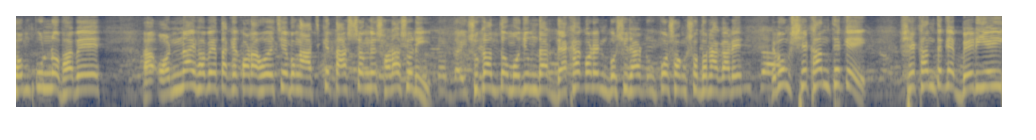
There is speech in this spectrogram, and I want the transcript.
সম্পূর্ণভাবে অন্যায়ভাবে তাকে করা হয়েছে এবং আজকে তার সঙ্গে সরাসরি সুকান্ত মজুমদার দেখা করেন বসিরহাট উপসংশোধনাগারে এবং সেখান থেকে সেখান থেকে বেরিয়েই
